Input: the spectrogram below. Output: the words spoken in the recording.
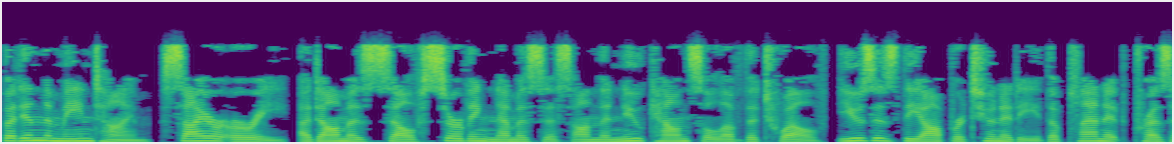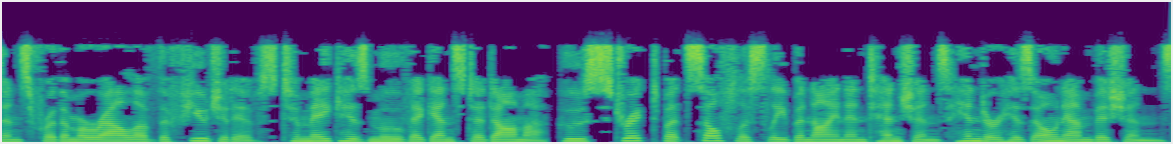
But in the meantime, Sire Uri, Adama's self-serving nemesis on the new Council of the Twelve, uses the opportunity the planet presents for the morale of the fugitives to make his move against Adama, whose strict but selflessly benign intentions hinder his own ambitions.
